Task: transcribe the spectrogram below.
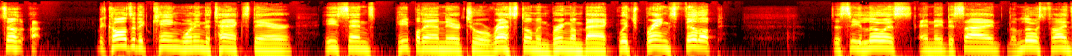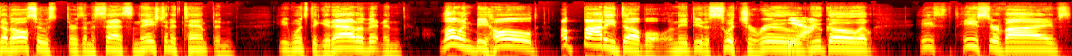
so uh, because of the king winning the tax there, he sends people down there to arrest him and bring them back, which brings Philip to see Lewis, and they decide. Lewis finds out also there's an assassination attempt, and he wants to get out of it. And lo and behold, a body double, and they do the switcheroo. Yeah. You go, he he survives.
